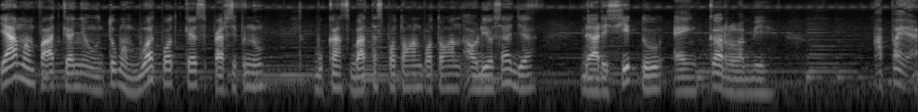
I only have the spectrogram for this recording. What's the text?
yang memanfaatkannya untuk membuat podcast versi penuh, bukan sebatas potongan-potongan audio saja. Dari situ Anchor lebih apa ya?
